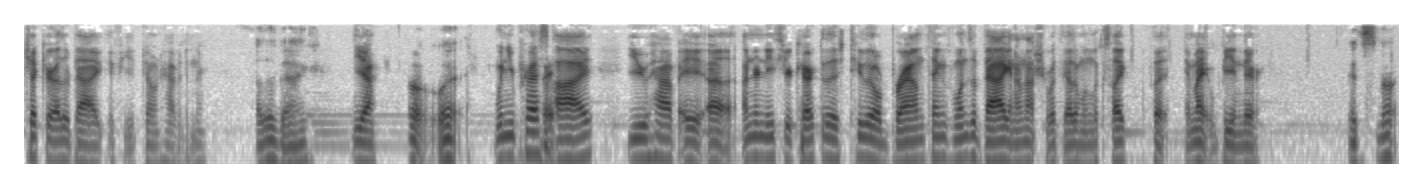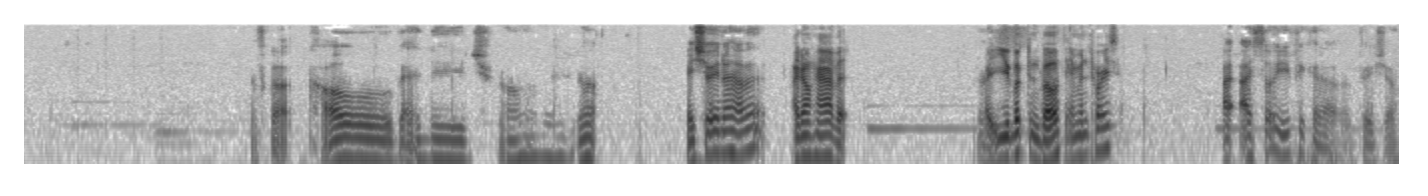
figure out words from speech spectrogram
Check your other bag if you don't have it in there. Other bag. Yeah. Oh, what? When you press Right. I, you have a uh, underneath your character. There's two little brown things. One's a bag, and I'm not sure what the other one looks like, but it might be in there. It's not. I've got coal, bandage, ramen. No. Are you sure you don't have it? I don't have it. Uh, You looked in both inventories. I, I saw you pick it up, I'm pretty sure.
